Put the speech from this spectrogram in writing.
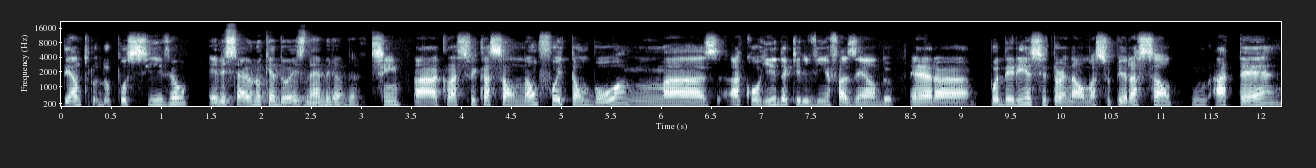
dentro do possível ele saiu no Q2, né, Miranda? Sim, a classificação não foi tão boa, mas a corrida que ele vinha fazendo era poderia se tornar uma superação até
